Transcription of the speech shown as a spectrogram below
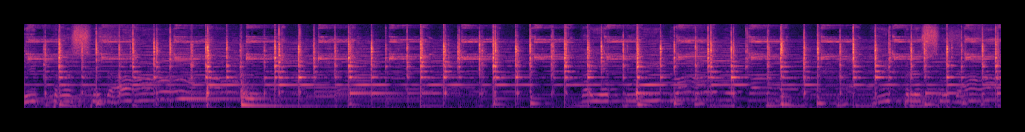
મિત્ર સુધા ગયે પૂરી દ્વારકા મિત્ર સુધા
